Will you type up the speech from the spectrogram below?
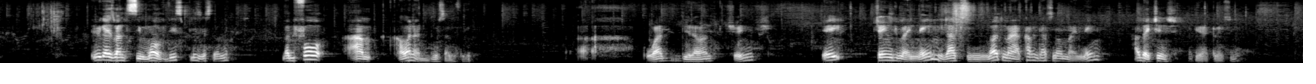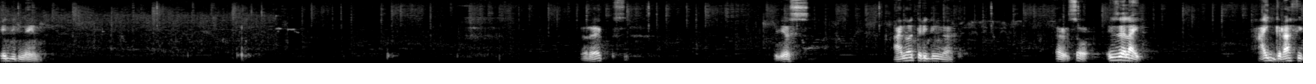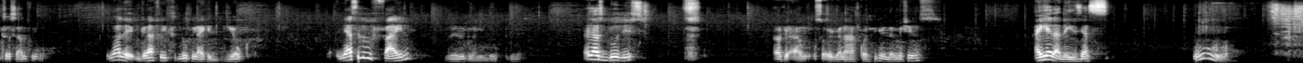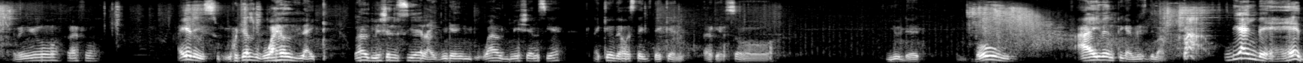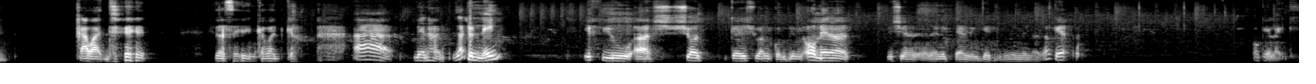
If you guys want to see more of this, please just tell me. But before um I wanna do something. Uh, what did I want to change? Okay, change my name. That's not my account. That's not my name. How do I change? Okay, I can see. Edit name. Rex. Yes. I'm not reading that. Uh, so, is it like high graphics or something? You know the graphics look like a joke. They're still fine. They look like joke. Let's just do this. Okay, um, so we're gonna continue the missions. I hear that there is just ooh, new rifle. I hear there is just wild like wild missions here, like you can wild missions here, like kill the hostage taken. Okay, so you did, boom. I even think I missed him up. Behind the head, coward. That's saying coward. Cow. Ah, manhunt. Is that your name? If you are short, cash one compliment. Oh, manhunt. You should any time you get the manhunt. Okay. Okay, like.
